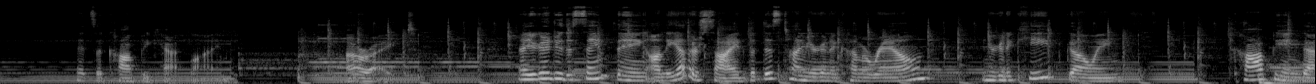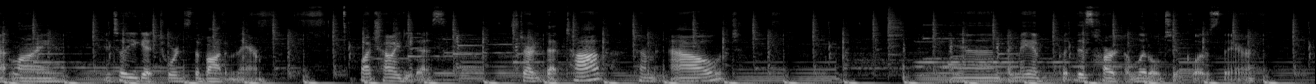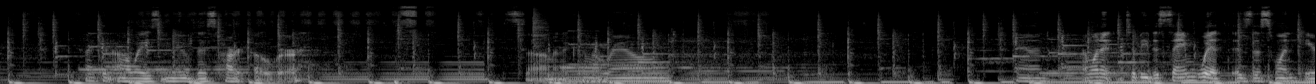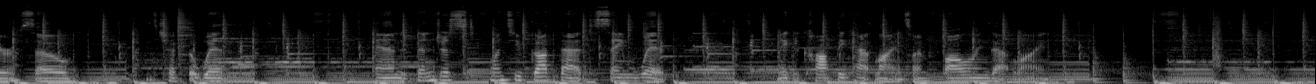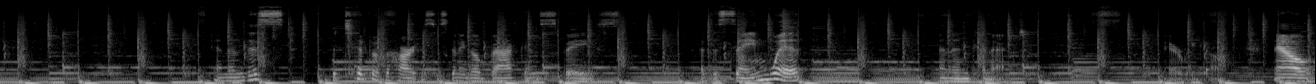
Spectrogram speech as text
it's a copycat line. All right. Now you're gonna do the same thing on the other side, but this time you're gonna come around and you're gonna keep going, copying that line until you get towards the bottom there. Watch how I do this. Start at that top, come out, and I may have put this heart a little too close there. I can always move this heart over. So I'm gonna come around and I want it to be the same width as this one here. So let's check the width. And then just, once you've got that same width, make a copycat line. So I'm following that line. And then this, the tip of the heart, this is gonna go back in space at the same width and then connect. There we go. Now,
